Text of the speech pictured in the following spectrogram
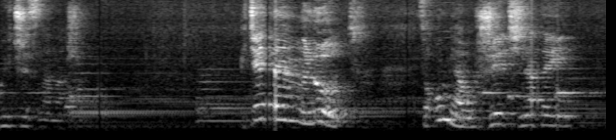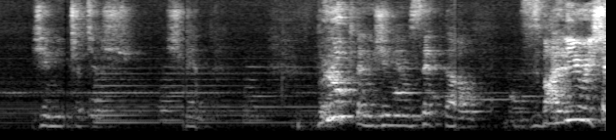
ojczyzna nasza? Gdzie ten lud, co umiał żyć na tej ziemi przecież świętej? Tę ziemię zdeptał, zwaliły się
